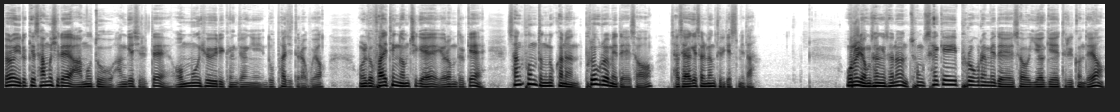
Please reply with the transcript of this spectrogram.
저는 이렇게 사무실에 아무도 안 계실 때 업무 효율이 굉장히 높아지더라고요. 오늘도 파이팅 넘치게 여러분들께 상품 등록하는 프로그램에 대해서 자세하게 설명드리겠습니다. 오늘 영상에서는 총 3개의 프로그램에 대해서 이야기해 드릴 건데요.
